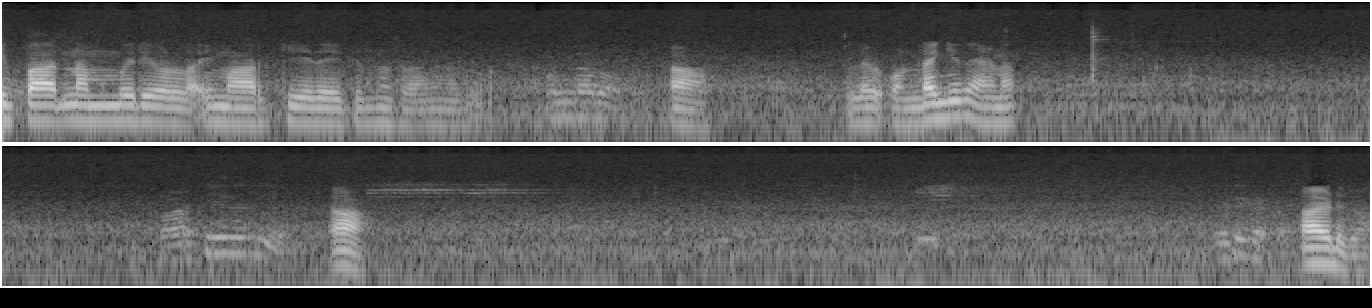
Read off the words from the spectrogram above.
ഈ പാർട്ട് നമ്പറുള്ള ഈ മാർക്ക് ചെയ്തേക്കുന്ന സാധനങ്ങൾ ആ അല്ല ഉണ്ടെങ്കിൽ വേണം. ആ. ആ എടുത്തോ.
